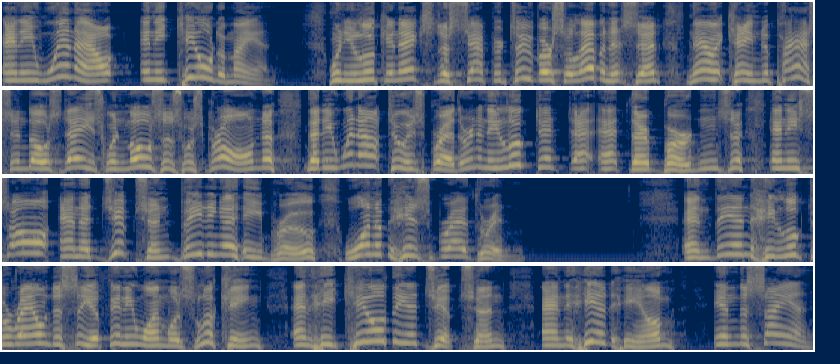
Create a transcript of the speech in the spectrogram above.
and he went out and he killed a man. When you look in Exodus chapter 2, verse 11, it said, Now it came to pass in those days when Moses was grown that he went out to his brethren and he looked at, at, their burdens and he saw an Egyptian beating a Hebrew, one of his brethren. And then he looked around to see if anyone was looking, and he killed the Egyptian and hid him in the sand.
